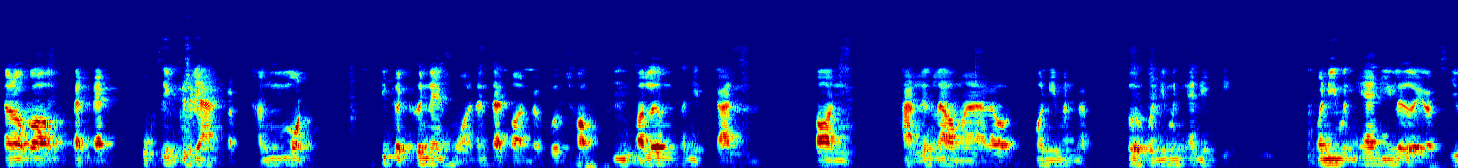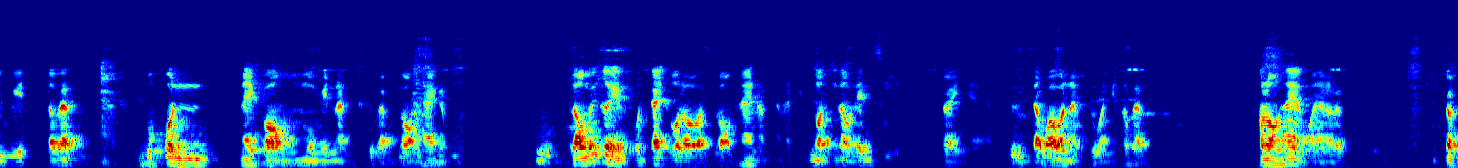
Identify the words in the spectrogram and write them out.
แล้วเราก็แฟลชแบ็กทุกสิ่งทุกอย่างแบบทั้งหมดที่เกิดขึ้นในหัว ตั้งแต่ตอนแบบเวิร์กช็อปอืมตอนเริ่มสนิทกัน ตอนผ่านเรื่องราวมาแล้ว วันนี้มันแบบ เออ วันนี้มันแค่นี้จริงๆวันนี้มันแค่นี้เลยแบบชีวิตแล้วแบบ ทุกคนในกองโมเมนต์นั้นคือแบบร้องไห้กันหมดเราไม่เคยเห็นคนใกล้ตัวเราแบบร้องไห้หนักขนาดนี้ตอนที่เราเล่นซีนอะไรอย่างเงี้ยคือแต่ว่าวันนั้นคือวันที่เขาแบบเขาร้องไห้ออกมาแล้วแบบแบบ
